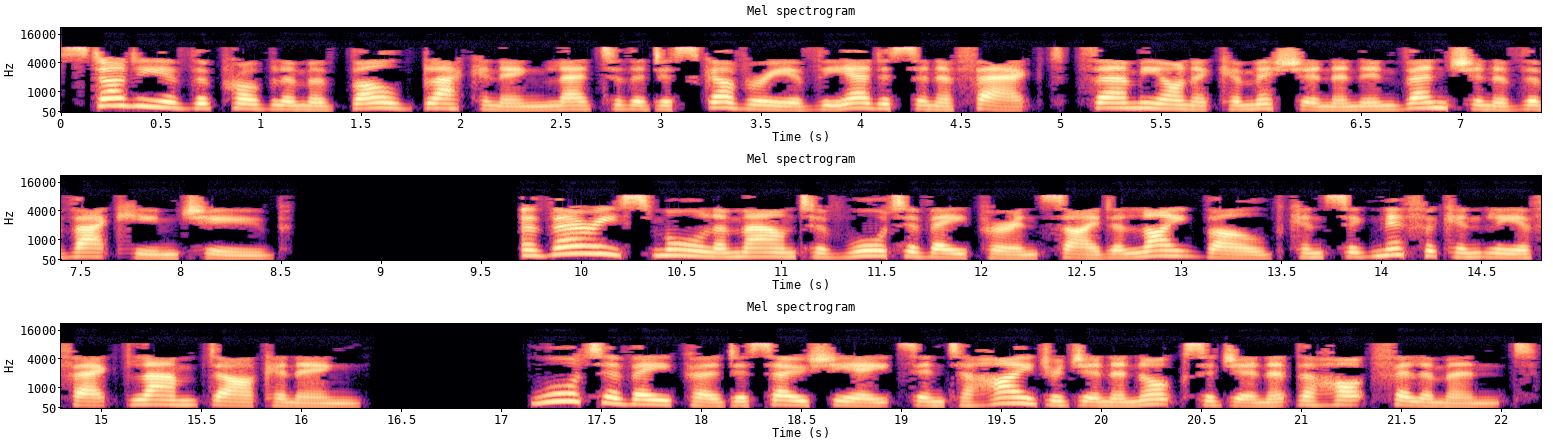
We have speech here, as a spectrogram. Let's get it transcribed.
Study of the problem of bulb blackening led to the discovery of the Edison effect, thermionic emission and invention of the vacuum tube. A very small amount of water vapor inside a light bulb can significantly affect lamp darkening. Water vapor dissociates into hydrogen and oxygen at the hot filament.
